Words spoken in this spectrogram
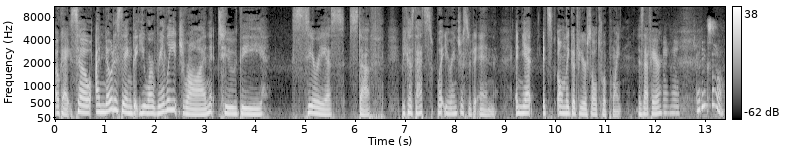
Okay, so I'm noticing that you are really drawn to the serious stuff because that's what you're interested in. And yet it's only good for your soul to a point. Is that fair? Mm-hmm. I think so.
